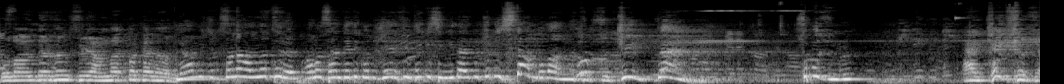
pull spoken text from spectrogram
bulandırdın suyu anlat bakalım. Lamicim sana anlatırım ama sen dedikoducu herifin tekisin gider bütün İstanbul'u anlatırsın. Kim? Ben. Su mu? Erkek sözü.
